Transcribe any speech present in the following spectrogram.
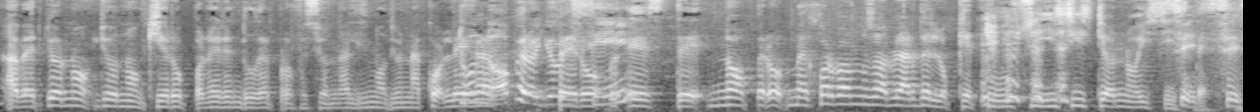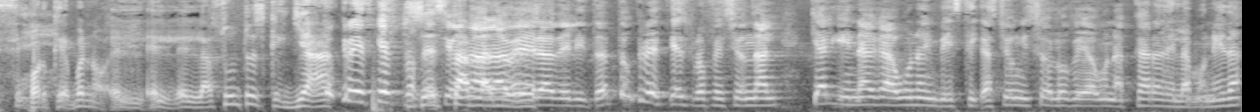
a ver, yo no, yo no quiero poner en duda el profesionalismo de una colega. Tú no, pero yo sí. este, no, pero mejor vamos a hablar de lo que tú sí hiciste o no hiciste. Sí, sí, sí. Porque, bueno, el, el, el asunto es que ya. ¿Tú crees que es profesional? A ver. Adelita, ¿tú crees que es profesional que alguien haga una investigación y solo vea una cara de la moneda?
